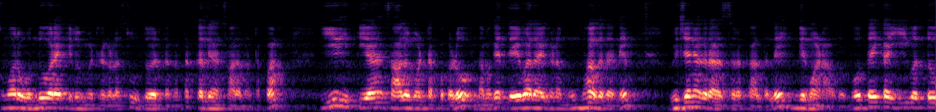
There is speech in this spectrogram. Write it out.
ಸುಮಾರು ಒಂದೂವರೆ ಕಿಲೋಮೀಟರ್ಗಳಷ್ಟು ಉದ್ದ ಇರತಕ್ಕಂಥ ಕಲ್ಲಿನ ಸಾಲು ಮಂಟಪ ಈ ರೀತಿಯ ಸಾಲು ಮಂಟಪಗಳು ನಮಗೆ ದೇವಾಲಯಗಳ ಮುಂಭಾಗದಲ್ಲಿ ವಿಜಯನಗರ ಅರಸರ ಕಾಲದಲ್ಲಿ ನಿರ್ಮಾಣ ಆದವು ಬಹುತೇಕ ಈ ಒಂದು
